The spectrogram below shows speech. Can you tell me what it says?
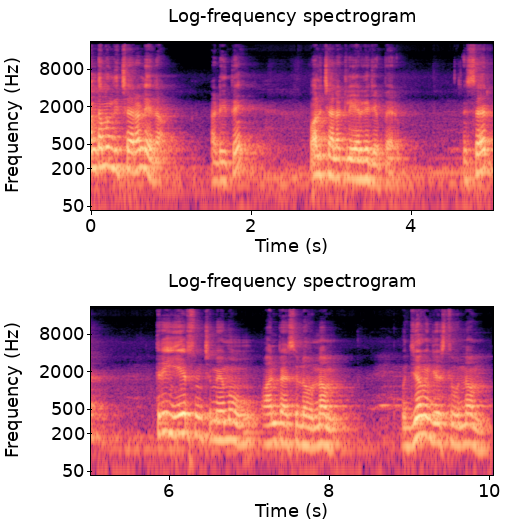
అంతమంది ఇచ్చారా లేదా? అడిగితే వాళ్ళు చాలా క్లియర్గా చెప్పారు. సార్ త్రీ ఇయర్స్ నుంచి మేము ఆన్పాసులో ఉన్నాం ఉద్యోగం చేస్తూ ఉన్నాం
